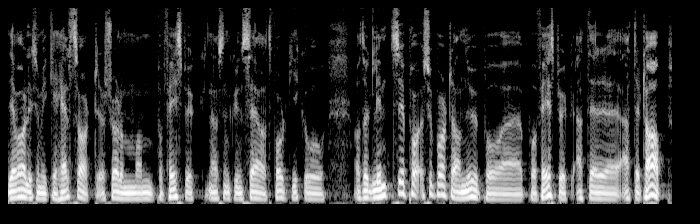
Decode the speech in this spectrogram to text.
det, var liksom ikke helsvart, selv om man på Facebook nesten kunne se at folk gikk og At Glimt-supporterne nå på, eh, på, Facebook etter, etter, tap,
